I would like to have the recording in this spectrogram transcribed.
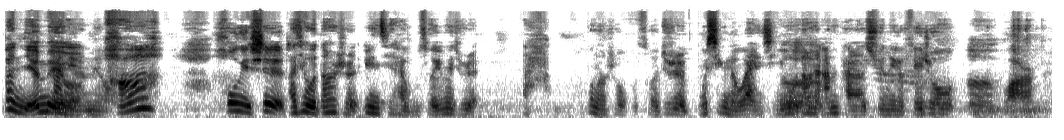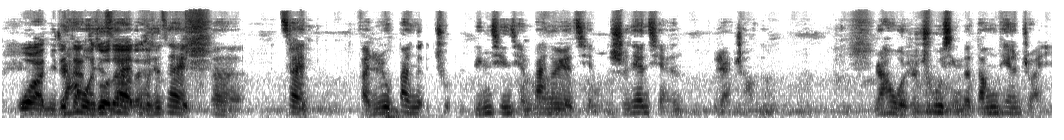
半年没有，半年没有哈，Holy shit！而且我当时运气还不错，因为就是啊。不能说不错，就是不幸的万幸，因为我当时嗯安排了去那个非洲嗯玩儿，哇，你这然胆后我就在我就在呃，在反正就半个出临行前半个月前十天前染上的，然后我是出行的当天转阴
